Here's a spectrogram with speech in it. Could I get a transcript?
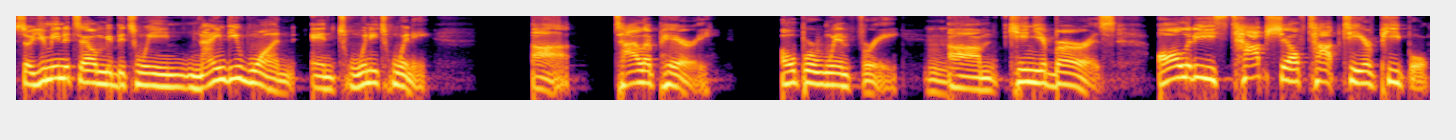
So you mean to tell me between 91 and 2020, uh, Tyler Perry, Oprah Winfrey, Mm. um, Kenya Barris, all of these top shelf, top tier people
